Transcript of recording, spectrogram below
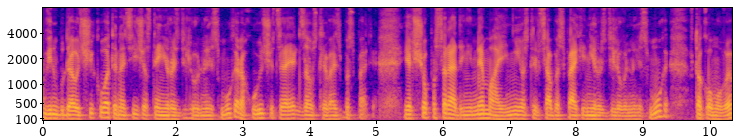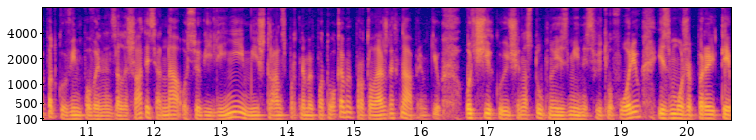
він буде очікувати на цій частині розділювальної смуги, рахуючи це як за острівець безпеки. Якщо посередині немає ні острівця безпеки, ні розділювальної смуги, в такому випадку він повинен залишатися на осьовій лінії між транспортними потоками протилежних напрямків, очікуючи наступної зміни світлофорів і зможе перейти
